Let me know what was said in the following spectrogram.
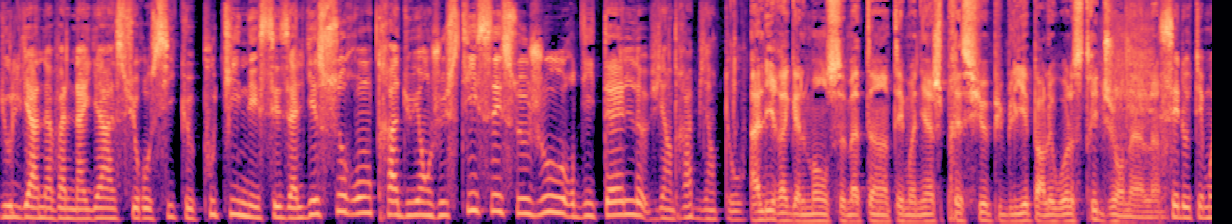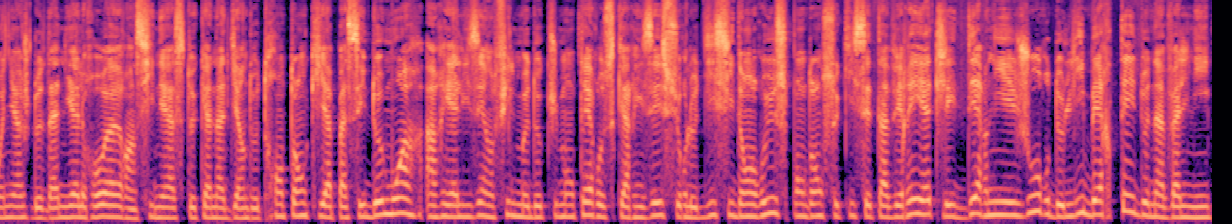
Yulia Navalnaya assure aussi que Poutine et ses alliés seront traduits en justice et ce jour, dit-elle, viendra bientôt. À lire également ce matin un témoignage précieux publié par le Wall Street Journal. C'est le témoignage de Daniel Roer, un cinéaste canadien de 30 ans qui a passé deux mois à réaliser un film documentaire oscarisé sur le dissident russe pendant ce qui s'est avéré être les derniers jours de liberté de Navalny.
